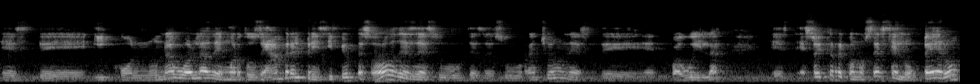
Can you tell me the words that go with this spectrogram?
este, y con una bola de muertos de hambre al principio empezó desde su, desde su rancho en, este, en Coahuila, eso hay que reconocérselo, pero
